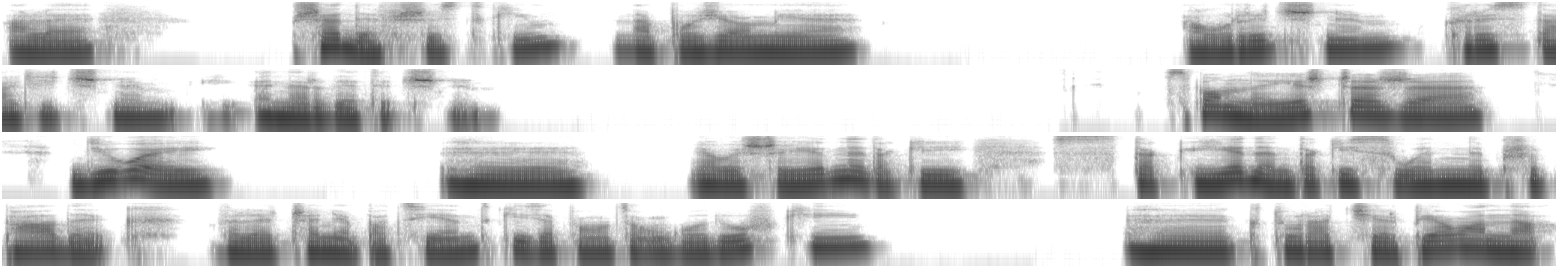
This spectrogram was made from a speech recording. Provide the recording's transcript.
ale przede wszystkim na poziomie aurycznym, krystalicznym i energetycznym. Wspomnę jeszcze, że Dewey y, miał jeszcze jeden taki, tak, jeden taki słynny przypadek wyleczenia pacjentki za pomocą głodówki, y, która cierpiała na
